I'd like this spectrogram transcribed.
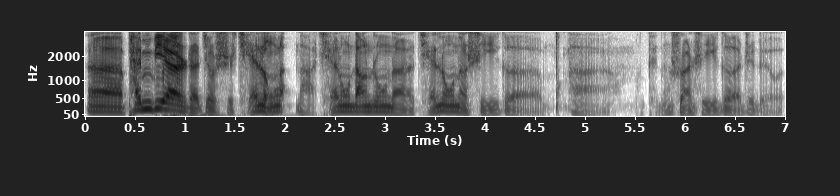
呃，排名第二的就是乾隆了。那、啊、乾隆当中呢，乾隆呢是一个啊，可能算是一个这个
